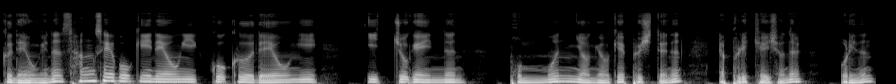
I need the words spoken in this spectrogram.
그 내용에는 상세 보기 내용이 있고 그 내용이 이쪽에 있는 본문 영역에 표시되는 애플리케이션을 우리는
